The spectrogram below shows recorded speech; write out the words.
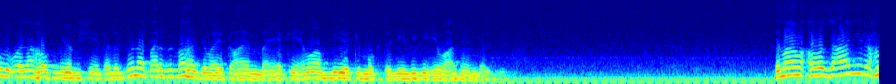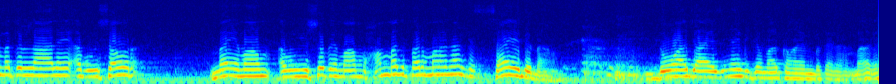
اور ولا حکم ہمشی ہے کہ اگر دو نفر ببان جمعہ قائم بن، یکی امام بھی، یکی مقتدی بھی بھی یہ واضح اندر امام اوزائی رحمت اللہ علیہ، ابو سور میں امام ابو یوسف، امام محمد فرمانا کہ سائے ببان دعا جائز نہیں کہ جمعہ قائم بکنا مگر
